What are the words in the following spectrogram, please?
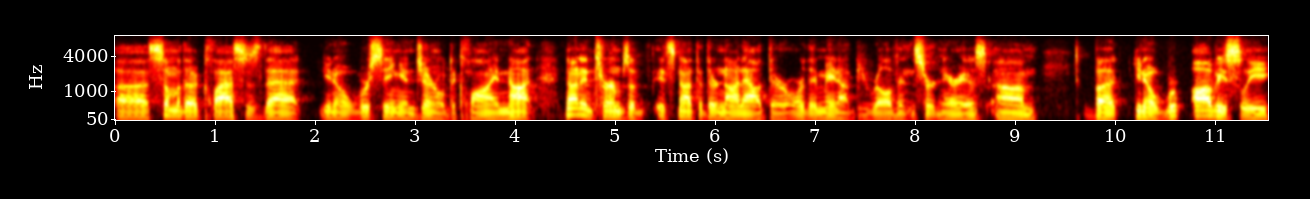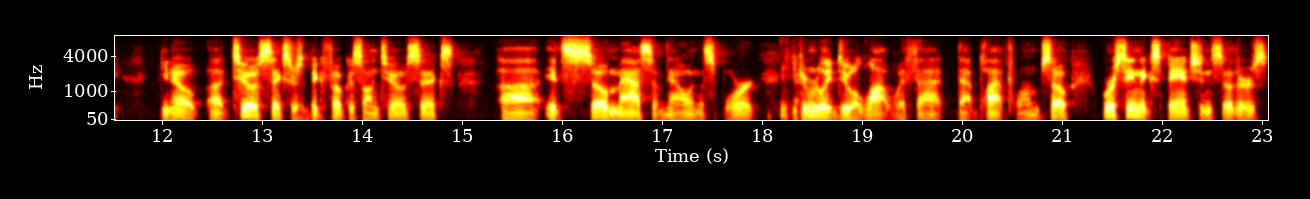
uh, some of the classes that you know we're seeing in general decline. Not not in terms of it's not that they're not out there or they may not be relevant in certain areas. Um, but you know, we're obviously, you know, uh, 206. There's a big focus on 206. Uh, it's so massive now in the sport. Yeah. You can really do a lot with that that platform. So we're seeing expansion. So there's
